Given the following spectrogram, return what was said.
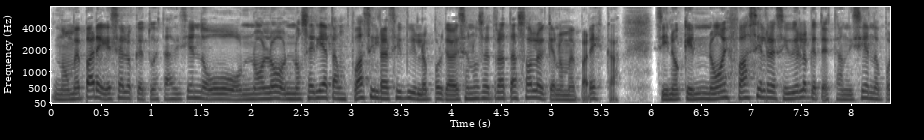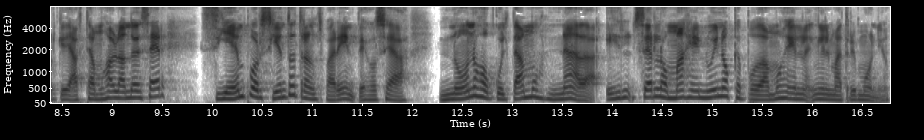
no me parece lo que tú estás diciendo o no, lo, no sería tan fácil recibirlo, porque a veces no se trata solo de que no me parezca, sino que no es fácil recibir lo que te están diciendo, porque ya estamos hablando de ser 100% transparentes, o sea, no nos ocultamos nada, es ser lo más genuino que podamos en, en el matrimonio.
